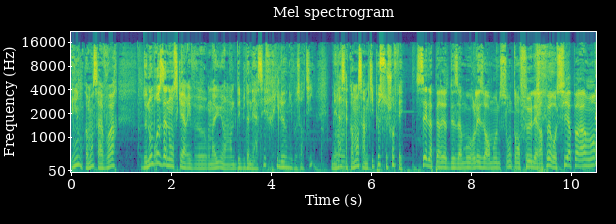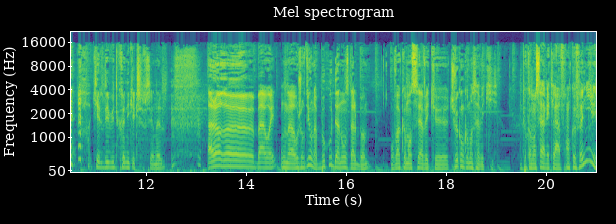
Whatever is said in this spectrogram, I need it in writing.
et on commence à avoir de nombreuses annonces qui arrivent. Euh, On a eu un début d'année assez frileux au niveau sortie, mais là ça commence à un petit peu se chauffer. C'est la période des amours, les hormones sont en feu, les rappeurs aussi apparemment. Quel début de chronique exceptionnel. Alors euh, bah ouais, on a aujourd'hui on a beaucoup d'annonces d'albums. On va commencer avec euh, tu veux qu'on commence avec qui? On peut commencer avec la francophonie, il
